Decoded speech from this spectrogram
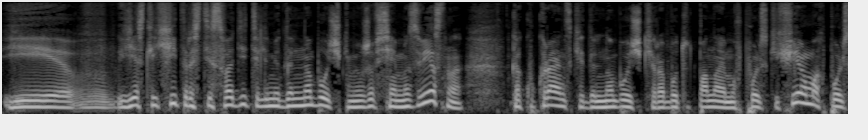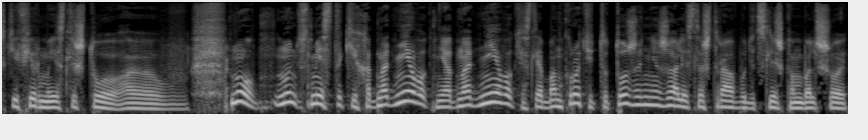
И э, если хитрости с водителями-дальнобойщиками уже всем известно, как украинские дальнобойщики работают по найму в польских фирмах, польские фирмы, если что, э, ну, ну смесь таких однодневок, не однодневок, если обанкротить, то тоже не жаль, если штраф будет слишком большой.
